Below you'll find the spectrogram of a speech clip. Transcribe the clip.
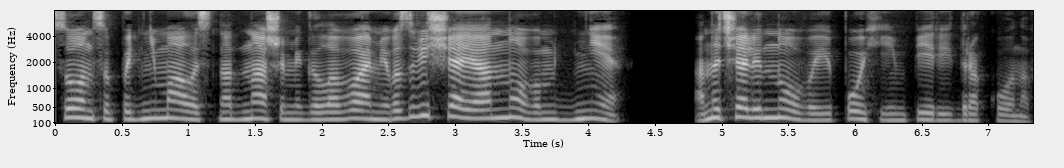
Солнце поднималось над нашими головами, возвещая о новом дне, о начале новой эпохи империи драконов.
